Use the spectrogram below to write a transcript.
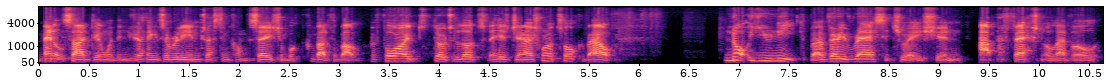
mental side dealing with injuries. I think it's a really interesting conversation. We'll come back to that. Before I throw to Luds for his journey, I just want to talk about not unique, but a very rare situation at professional level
